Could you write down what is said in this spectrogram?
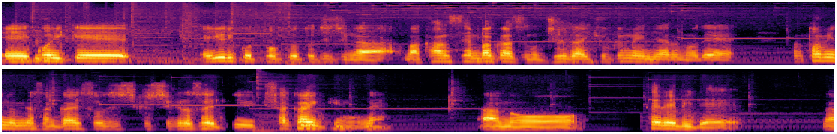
えー、小池百合子東京都知事が、まあ、感染爆発の重大局面にあるので、都民の皆さん、外出を自粛してくださいっていう記者会見をね、あのテレビで流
